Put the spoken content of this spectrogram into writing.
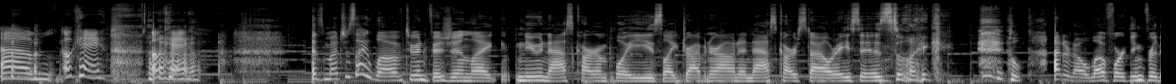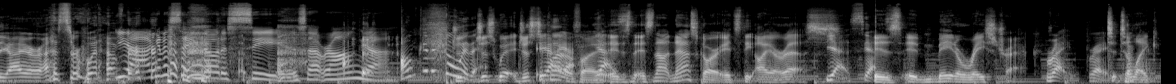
um. Okay. Okay. As much as I love to envision like new NASCAR employees like driving around in NASCAR style races to like I don't know, love working for the IRS or whatever. Yeah, I'm gonna say no to C. Is that wrong? Yeah. I'm gonna go Ju- with just wait, just to Yeah, yeah, clarify, yes. it's it's not NASCAR, it's the IRS. Yes, yes. Is it made a racetrack right, right. to, to Okay. like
